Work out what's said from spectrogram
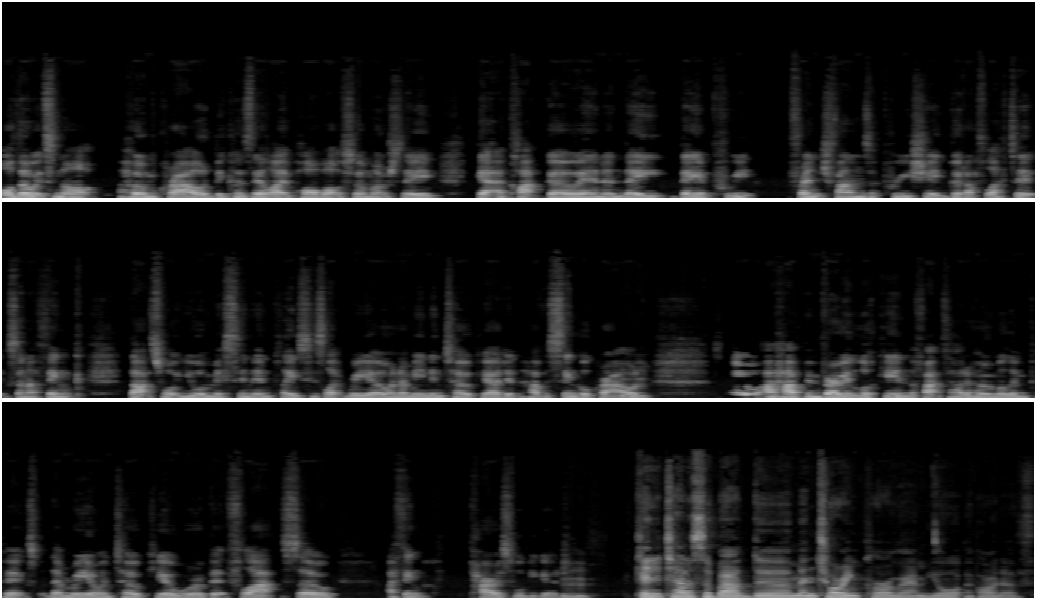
although it's not home crowd because they like pole vault so much, they get a clap going and they they appre- French fans appreciate good athletics, and I think that's what you were missing in places like Rio. And I mean, in Tokyo, I didn't have a single crowd. Mm-hmm. So I have been very lucky in the fact I had a home Olympics, but then Rio and Tokyo were a bit flat. So I think Paris will be good. Mm-hmm. Can you tell us about the mentoring program you're a part of?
